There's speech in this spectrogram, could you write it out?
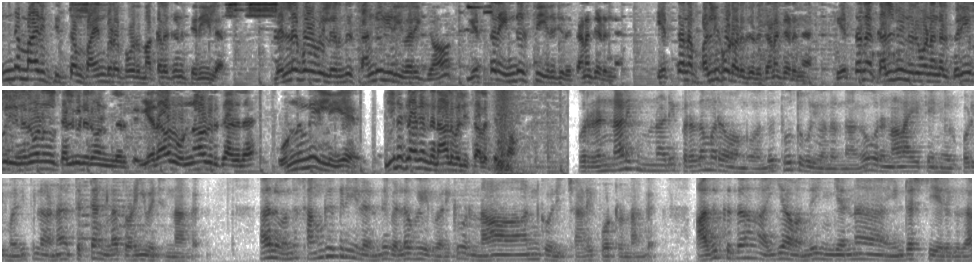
எந்த மாதிரி திட்டம் பயன்பட போகுது மக்களுக்குன்னு தெரியல. வெள்ளகோவில் இருந்து சங்ககிரி வரைக்கும் எத்தனை இண்டஸ்ட்ரி இருக்குது? கணக்கெடுங்க. எத்தனை பள்ளிக்கூடம் இருக்குது? கணக்கெடுங்க. எத்தனை கல்வி நிறுவனங்கள் பெரிய பெரிய நிறுவனங்கள் கல்வி நிறுவனங்கள் இருக்கு? ஏதாவது ஒன்னாவது இருக்கு அதுல? ஒண்ணுமே இல்லையே. இதுக்காக இந்த நாலு வழி சாலை திட்டம் ஒரு ரெண்டு நாளைக்கு முன்னாடி பிரதமர் அவங்க வந்து தூத்துக்குடி வந்திருந்தாங்க. ஒரு நாலாயிரத்தி ஐநூறு கோடி மதிப்பிலான திட்டங்களை தொடங்கி வச்சுருந்தாங்க. அதில் வந்து சங்ககிரியிலேருந்து வெள்ளகோயில் வரைக்கும் ஒரு நான்கு வழிச்சாலை போட்டிருந்தாங்க. அதுக்கு தான் ஐயா வந்து இங்கே என்ன இண்டஸ்ட்ரி இருக்குதா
